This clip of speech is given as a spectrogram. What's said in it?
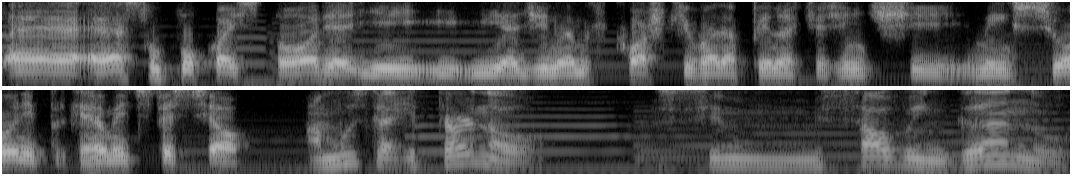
é, é essa um pouco a história e, e, e, a dinâmica que eu acho que vale a pena que a gente mencione, porque é realmente especial. A música Eternal, se não me salvo engano,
